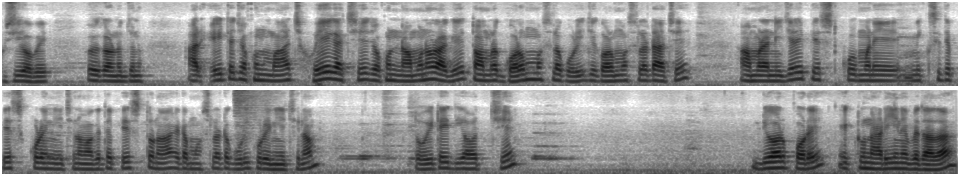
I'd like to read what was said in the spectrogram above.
খুশি হবে ওই কারণের জন্য। আর এইটা যখন মাছ হয়ে গেছে, যখন নামানোর আগে, তো আমরা গরম মশলা করি, যে গরম মশলাটা আছে, আমরা নিজেরাই পেস্ট মানে মিক্সিতে পেস্ট করে নিয়েছিলাম, আগে তো পেস্ট তো না, এটা মশলাটা গুঁড়ি করে নিয়েছিলাম। তো ওইটাই দেওয়া হচ্ছে। দেওয়ার পরে একটু নাড়িয়ে নেবে দাদা।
